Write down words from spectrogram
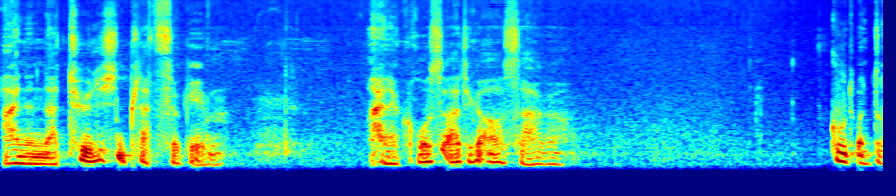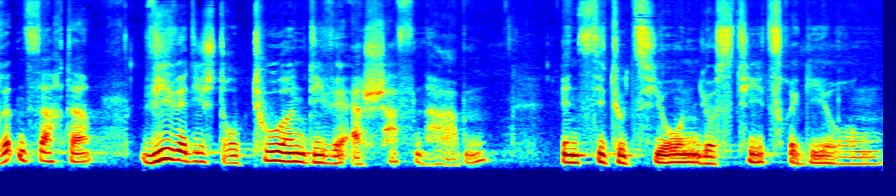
einen natürlichen Platz zu geben. Eine großartige Aussage. Gut, und drittens sagt er, wie wir die Strukturen, die wir erschaffen haben, Institutionen, Justiz, Regierung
